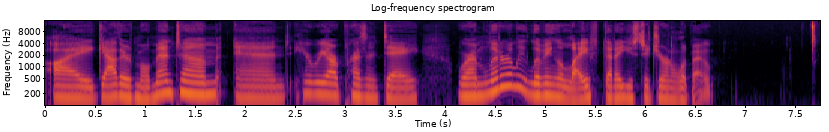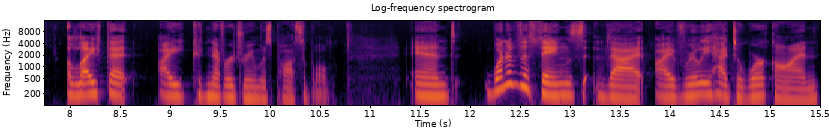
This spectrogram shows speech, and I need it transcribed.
I gathered momentum, and here we are, present day, where I'm literally living a life that I used to journal about, a life that I could never dream was possible. And one of the things that I've really had to work on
